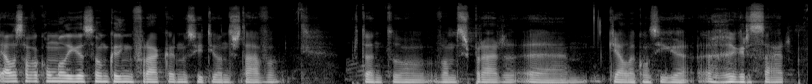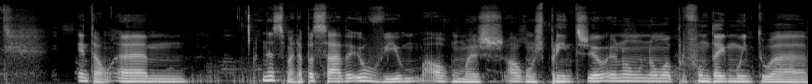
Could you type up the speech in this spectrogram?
ela estava com uma ligação um bocadinho fraca no sítio onde estava. Portanto, vamos esperar ah, que ela consiga regressar. Então, ahm, na semana passada eu vi um- algumas, alguns prints. Eu, eu não, não aprofundei muito a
